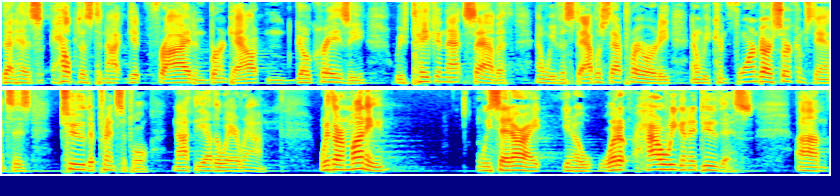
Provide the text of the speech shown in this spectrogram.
that has helped us to not get fried and burnt out and go crazy. We've taken that Sabbath and we've established that priority and we conformed our circumstances to the principle, not the other way around. With our money, we said, all right, you know, what, how are we going to do this? Um,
